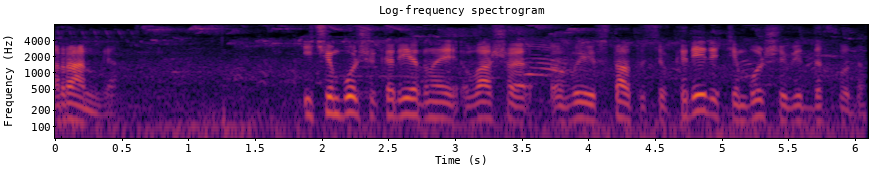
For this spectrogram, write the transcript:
ранга. И чем больше карьерной ваша вы в статусе в карьере, тем больше вид дохода.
